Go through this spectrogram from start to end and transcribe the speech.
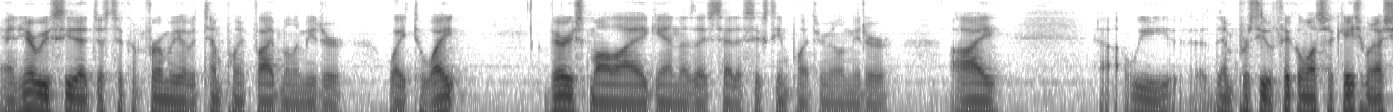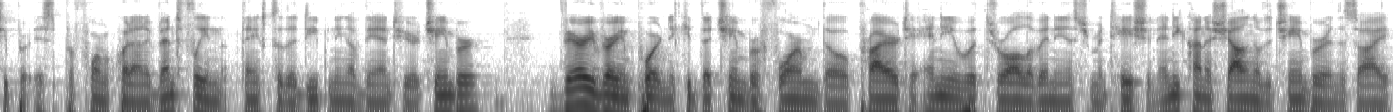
And here we see that just to confirm we have a 10.5 millimeter white to white. Very small eye again, as I said, a 16.3 millimeter eye. Uh, we then proceed with phacoemulsification, which actually is performed quite uneventfully thanks to the deepening of the anterior chamber. Very, very important to keep that chamber formed, though, prior to any withdrawal of any instrumentation. Any kind of shallowing of the chamber in this eye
